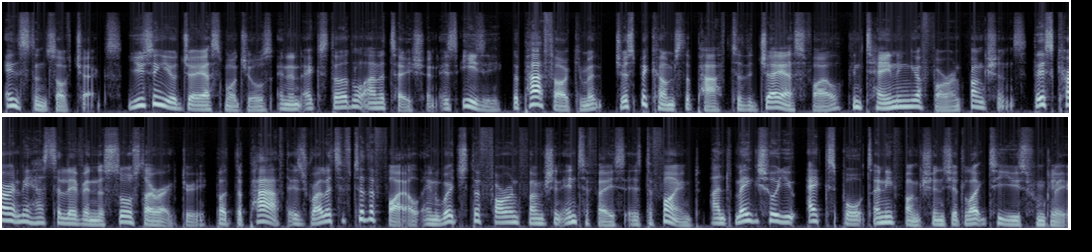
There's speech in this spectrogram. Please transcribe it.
instance of checks. Using your JS modules in an external annotation is easy. The path argument just becomes the path to the JS file containing your foreign functions. This currently has to live in the source directory, but the path is relative to the file in which the foreign function interface is defined. And make sure you export any functions you'd like to use from Gleam.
